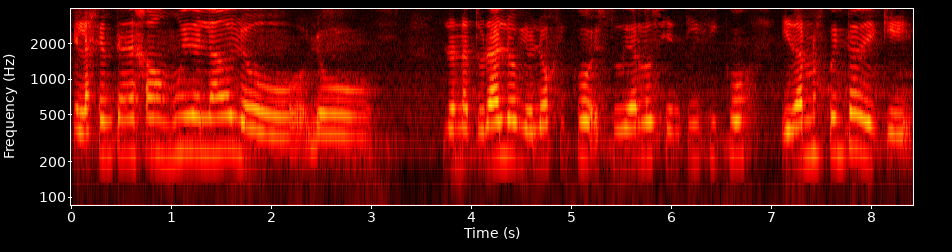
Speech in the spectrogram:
que la gente ha dejado muy de lado lo, lo lo natural, lo biológico, estudiar lo científico y darnos cuenta de que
